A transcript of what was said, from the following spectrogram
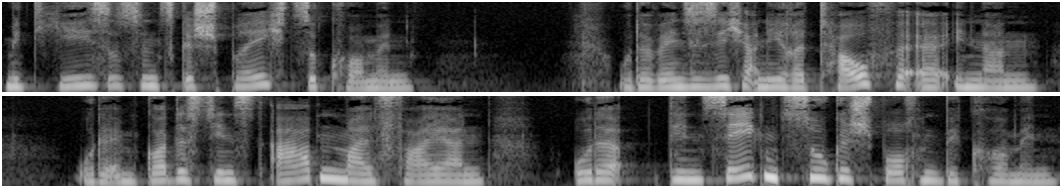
mit Jesus ins Gespräch zu kommen. Oder wenn Sie sich an Ihre Taufe erinnern oder im Gottesdienst Abendmahl feiern oder den Segen zugesprochen bekommen.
